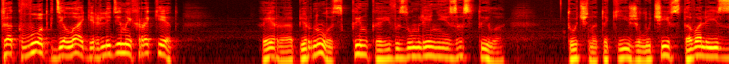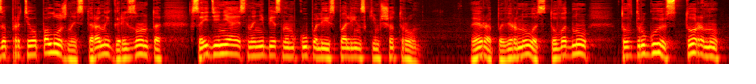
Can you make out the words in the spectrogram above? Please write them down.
Так вот, где лагерь ледяных ракет. Эра обернулась к Инка и в изумлении застыла. Точно такие же лучи вставали из-за противоположной стороны горизонта, соединяясь на небесном куполе исполинским шатром. Эра повернулась то в одну, то в другую сторону —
